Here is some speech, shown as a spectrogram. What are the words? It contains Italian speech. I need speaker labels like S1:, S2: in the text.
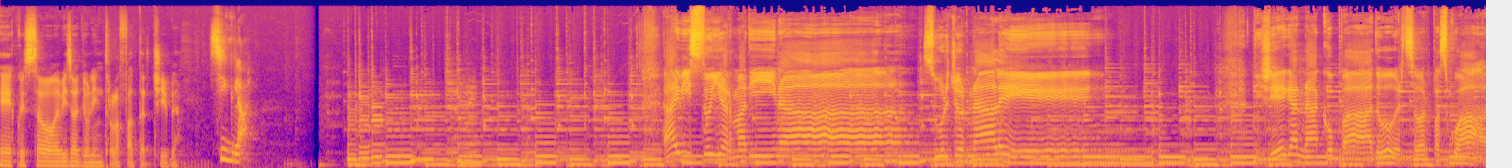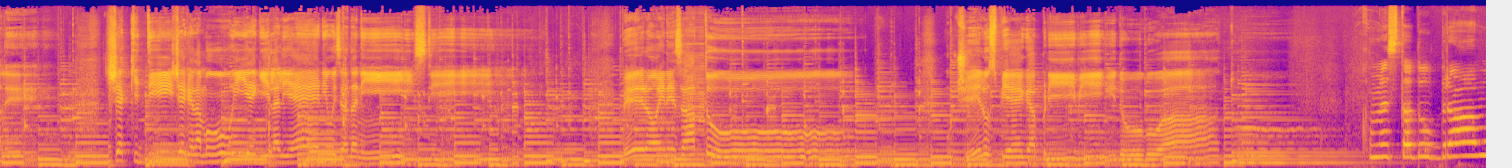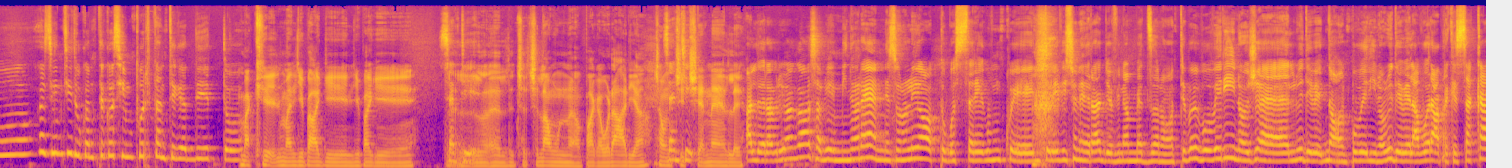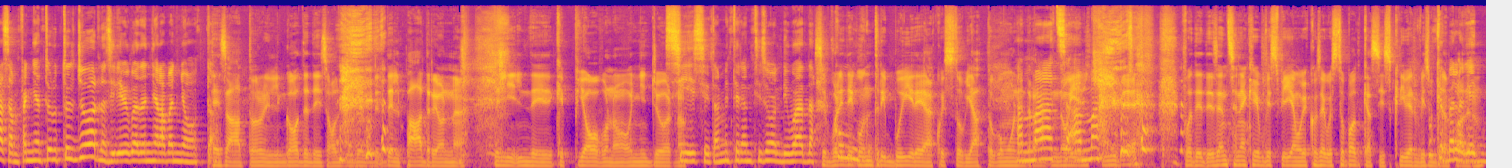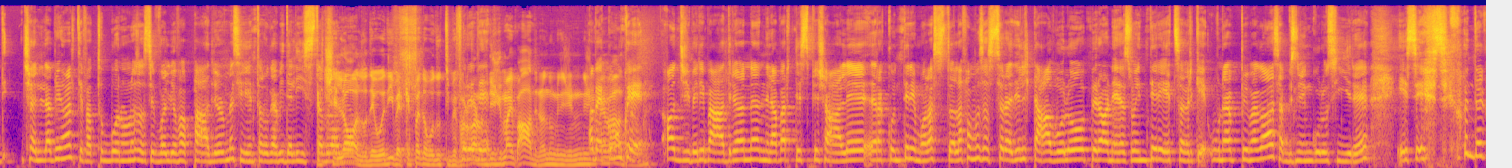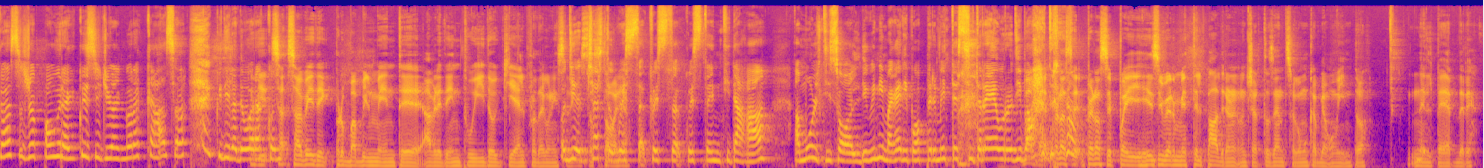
S1: E questo episodio l'intro l'ha fatta Arcipe.
S2: Sigla.
S3: Hai visto ieri mattina sul giornale? Dice che hanno accoppato il sor Pasquale. C'è chi dice che la moglie chi l'alieni o i satanisti. Però in esatto ce lo spiega brivido guatto.
S2: Come è stato bravo. Hai sentito quante cose importanti che ha detto?
S1: Ma che ma gli paghi, gli paghi
S2: Senti-
S1: l- ce, l'ha una paga oraria? C'ha un
S2: Senti,
S1: CCNL?
S2: Allora, prima cosa, lui è minorenne, sono le 8, può stare comunque in televisione e radio fino a mezzanotte. Poi poverino, cioè, lui deve, no, poverino, lui deve lavorare perché sta a casa, non fa niente tutto il giorno, si deve guadagnare la pagnotta.
S1: Esatto, il gode dei soldi del, del- Patreon degli- de- che piovono ogni giorno.
S2: Sì, sì, talmente tanti soldi, guarda.
S1: Se volete
S2: Comunque-
S1: contribuire a questo piatto comune
S2: Ammazza,
S1: tra noi e
S2: amma-
S1: il Cipe, potete senza neanche che vi spieghiamo che cos'è questo podcast iscrivervi
S2: Che
S1: subito al
S2: bello che
S1: Patreon.
S2: cioè, la prima volta hai fatto buono, non lo so se voglio fare padre, ormai sei diventato capitalista.
S1: Ce l'ho, lo devo dire perché poi dopo tutti mi fanno
S2: Volete-
S1: "Ah, non dici mai Patreon, tu mi dici non dici
S2: Vabbè,
S1: mai
S2: comunque
S1: Patreon".
S2: oggi per i Patreon, nella parte speciale, racconteremo la, sto- la famosa storia del tavolo, però nella sua interezza, perché una prima cosa bisogna ingolosire e se, seconda cosa ho paura che questi ci vengano a casa, quindi la devo raccontare.
S1: sa- sapete, probabilmente avrete intuito chi è il protagonista
S2: Oddio,
S1: di questa
S2: certo
S1: storia.
S2: questa, questa- questa entità ha molti soldi, quindi magari può permettersi 3 euro di
S1: Vabbè,
S2: Patreon.
S1: però, se, però se poi si permette il Patreon, in un certo senso comunque abbiamo vinto nel perdere.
